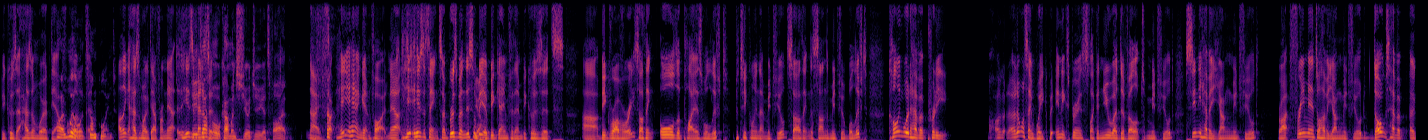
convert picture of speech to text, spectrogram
because it hasn't worked out. Oh, it for will them. at some point. I think it hasn't worked out for him. Now, here's The the, benefit. adjustment will come when Stuart Dew gets fired. No, fuck, he, he ain't getting fired. Now, he, here's the thing. So, Brisbane, this will be a big game for them because it's uh, a big rivalry. So, I think all the players will lift, particularly in that midfield. So, I think the Suns' midfield will lift. Collingwood have a pretty, I don't want to say weak, but inexperienced, like a newer, developed midfield. Sydney have a young midfield, right? Fremantle have a young midfield. Dogs have a, a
